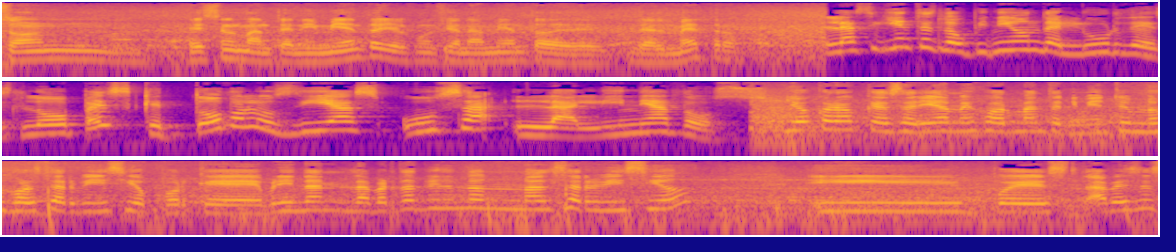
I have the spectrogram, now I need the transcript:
son, es el mantenimiento y el funcionamiento del metro. La siguiente es la opinión de Lourdes López, que todos los días usa la línea 2. Yo creo que sería mejor mantenimiento y un mejor servicio porque brindan, la verdad, brindan un mal servicio y pues a veces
